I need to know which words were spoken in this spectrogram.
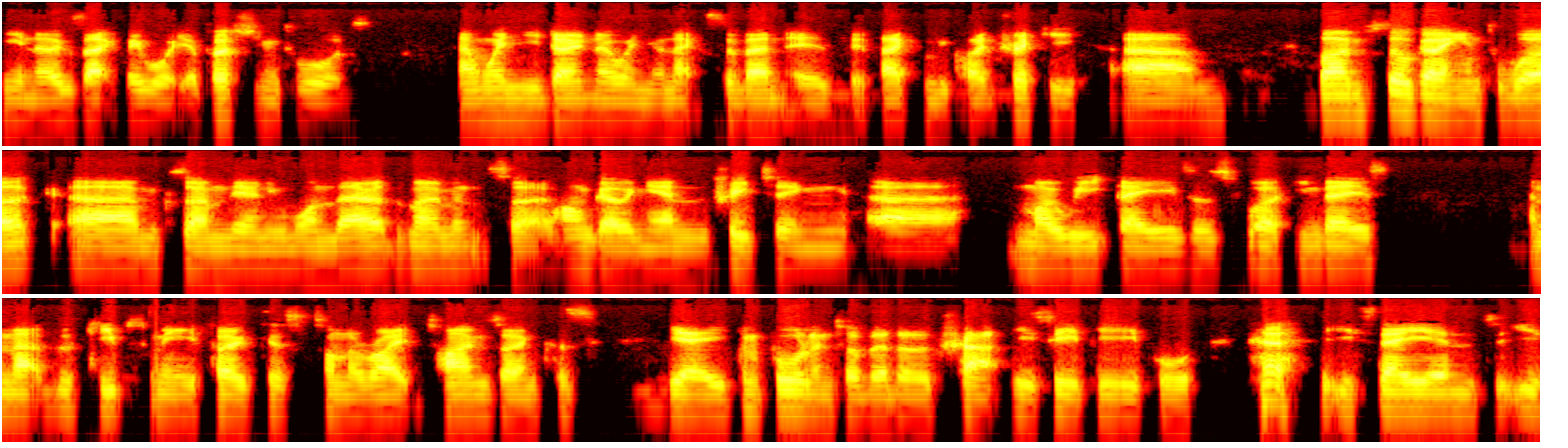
You know exactly what you're pushing towards and when you don't know when your next event is, it, that can be quite tricky. Um, but I'm still going into work because um, I'm the only one there at the moment. So I'm going in treating uh, my weekdays as working days, and that keeps me focused on the right time zone. Because yeah, you can fall into a bit of a trap. You see people, you stay in, you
